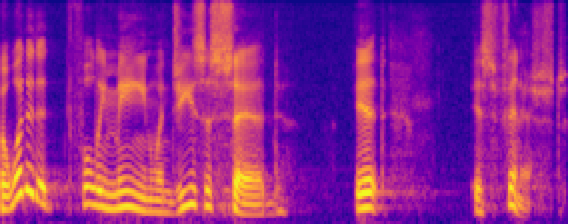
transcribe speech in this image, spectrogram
But what did it fully mean when Jesus said, It is finished?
